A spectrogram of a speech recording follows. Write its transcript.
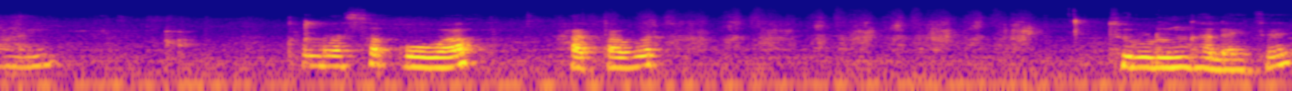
आणि थोडासा ओवा हातावर चुरडून घालायचं आहे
